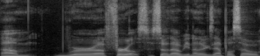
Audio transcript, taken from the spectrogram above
Um, referrals. So that would be another example. So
